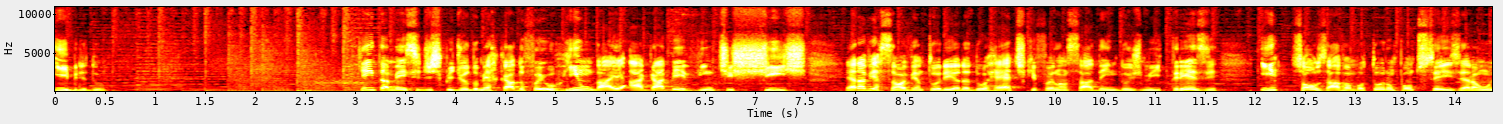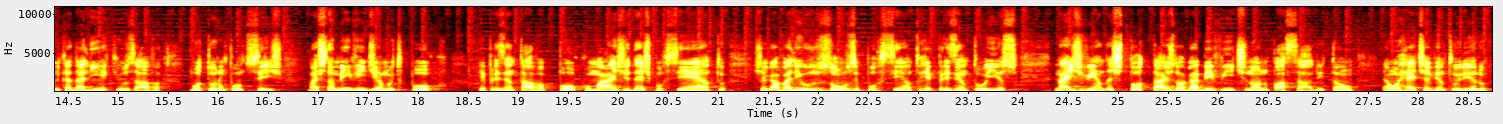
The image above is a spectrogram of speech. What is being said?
híbrido. Quem também se despediu do mercado foi o Hyundai HB20X. Era a versão aventureira do hatch, que foi lançada em 2013 e só usava motor 1.6, era a única da linha que usava motor 1.6, mas também vendia muito pouco representava pouco mais de 10%, chegava ali uns 11%, representou isso nas vendas totais do HB20 no ano passado. Então, é um hatch aventureiro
